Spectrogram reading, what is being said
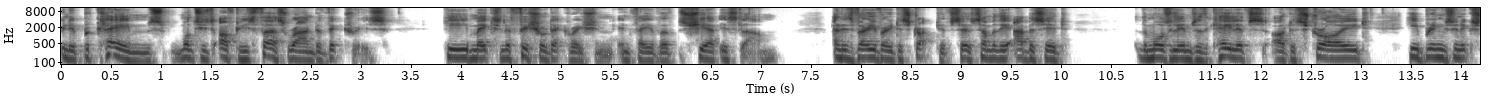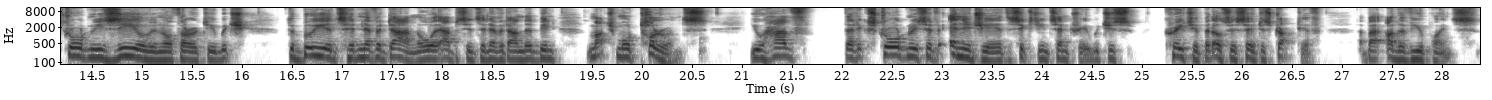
you know, proclaims once he's after his first round of victories, he makes an official declaration in favor of Shia Islam and is very, very destructive. So some of the Abbasid, the mausoleums of the caliphs are destroyed. He brings an extraordinary zeal in authority, which the Buyids had never done, or the Abbasids had never done. There'd been much more tolerance. You have that extraordinary sort of energy of the 16th century, which is creative but also so destructive about other viewpoints.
